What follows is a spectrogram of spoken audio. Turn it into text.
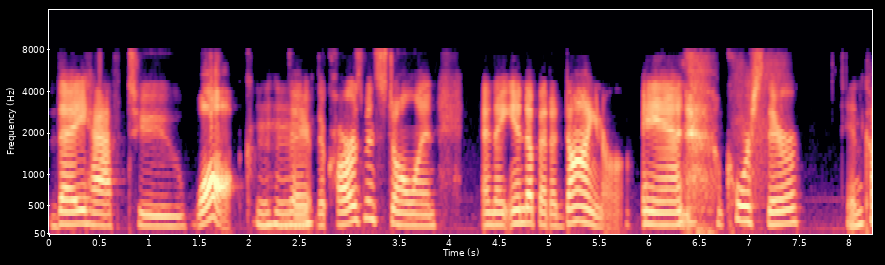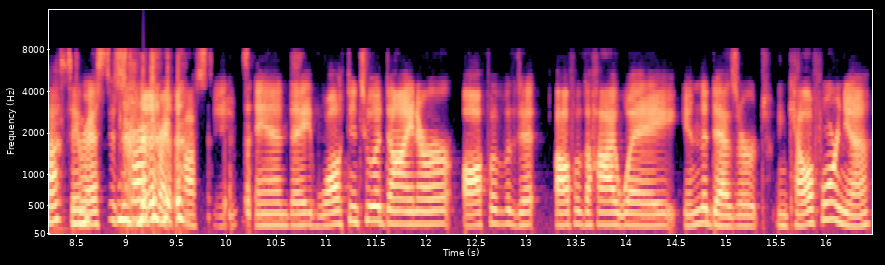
they have to walk. Mm-hmm. Their, their car has been stolen, and they end up at a diner. And of course, they're in costume, dressed as Star Trek costumes, and they've walked into a diner off of the off of the highway in the desert in California,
